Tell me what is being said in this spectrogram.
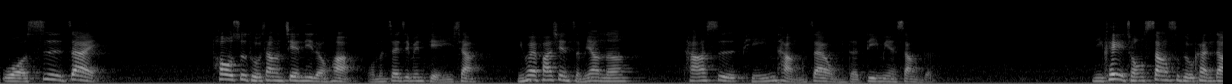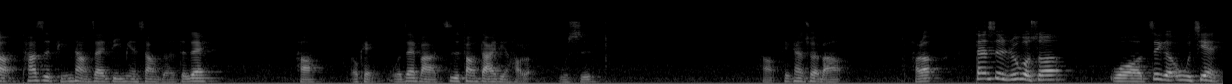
我是在透视图上建立的话，我们在这边点一下，你会发现怎么样呢？它是平躺在我们的地面上的。你可以从上视图看到，它是平躺在地面上的，对不对？好，OK，我再把字放大一点好了，五十。好，可以看出来吧？好了，但是如果说我这个物件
